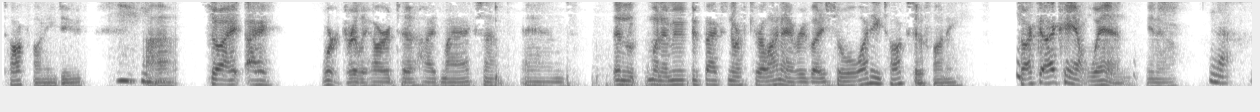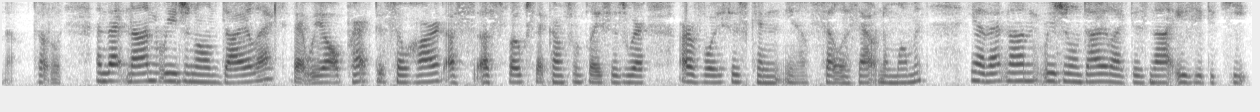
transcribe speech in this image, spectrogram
talk funny, dude." Mm-hmm. Uh, so I, I worked really hard to hide my accent, and then when I moved back to North Carolina, everybody said, "Well, why do you talk so funny?" So I, I can't win, you know. No, no, totally. And that non-regional dialect that we all practice so hard, us us folks that come from places where our voices can, you know, sell us out in a moment. Yeah, that non-regional dialect is not easy to keep.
